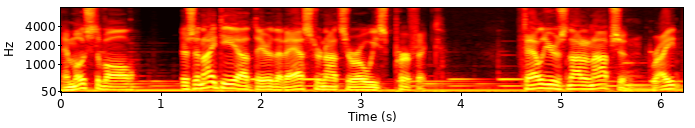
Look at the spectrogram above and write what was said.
And most of all, there's an idea out there that astronauts are always perfect. Failure is not an option, right?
